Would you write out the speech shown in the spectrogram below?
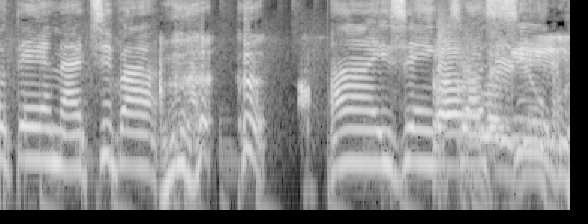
Alternativa! Ai, gente, assim,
